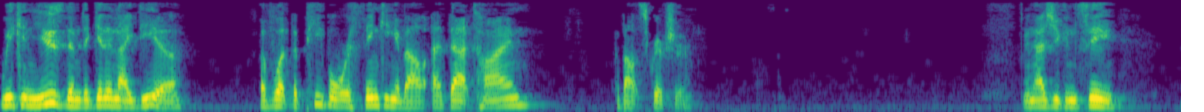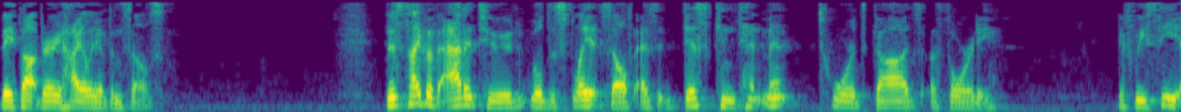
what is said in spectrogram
we can use them to get an idea of what the people were thinking about at that time about Scripture. And as you can see, they thought very highly of themselves. This type of attitude will display itself as a discontentment towards God's authority. If we see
